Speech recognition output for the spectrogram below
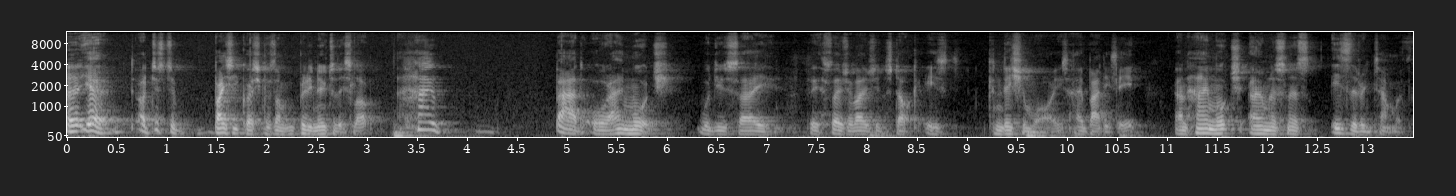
Uh, yeah, uh, just a basic question because I'm pretty new to this lot. How bad or how much would you say the social housing stock is condition-wise? How bad is it? And how much homelessness is there in Tamworth?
